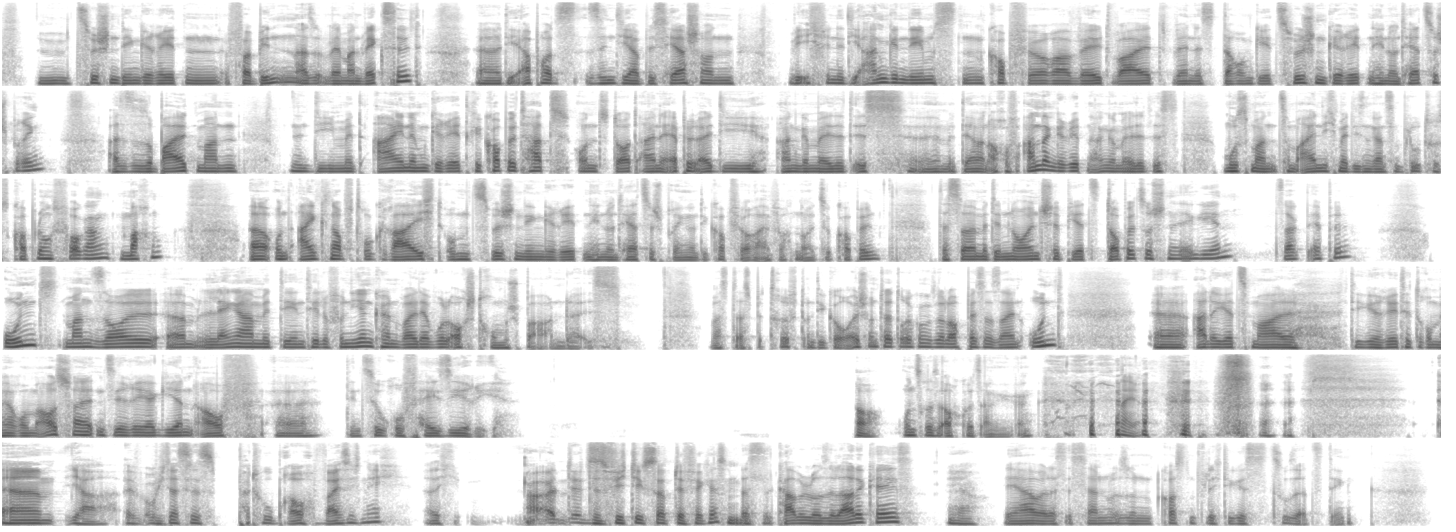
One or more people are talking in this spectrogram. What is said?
zwischen den Geräten verbinden, also wenn man wechselt. Äh, die AirPods sind ja bisher schon, wie ich finde, die angenehmsten Kopfhörer weltweit, wenn es darum geht, zwischen Geräten hin und her zu springen. Also sobald man die mit einem Gerät gekoppelt hat und dort eine Apple-ID angemeldet ist, äh, mit der man auch auf anderen Geräten angemeldet ist, muss man zum einen nicht mehr diesen ganzen Bluetooth-Kopplungsvorgang machen äh, und ein Knopfdruck reicht, um zwischen den Geräten hin und her zu springen und die Kopfhörer einfach neu zu koppeln. Das soll mit dem neuen Chip jetzt doppelt so schnell gehen, sagt Apple. Und man soll ähm, länger mit denen telefonieren können, weil der wohl auch stromsparender ist, was das betrifft. Und die Geräuschunterdrückung soll auch besser sein. Und äh, alle jetzt mal die Geräte drumherum ausschalten. Sie reagieren auf äh, den Zuruf Hey Siri. Oh, unsere ist auch kurz angegangen. Naja. ähm, ja, äh, ob ich das jetzt partout brauche, weiß ich nicht. Also ich, Ah, das Wichtigste habt ihr vergessen. Das ist das kabellose Ladecase. ja. Ja, aber das ist ja nur so ein kostenpflichtiges Zusatzding.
